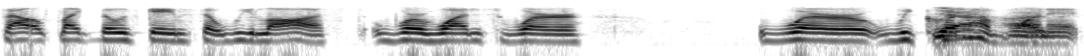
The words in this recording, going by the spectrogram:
felt like those games that we lost were ones where where we couldn't Yeah, have won I- it.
